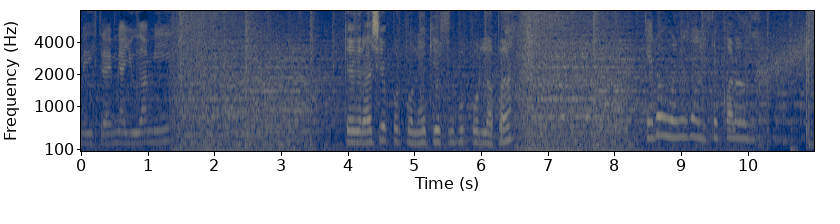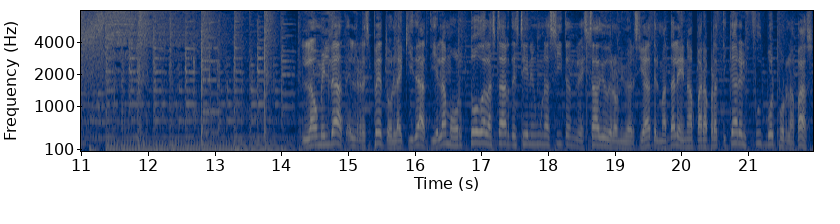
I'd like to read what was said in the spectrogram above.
me distrae, me ayuda a mí. Que gracias por poner aquí el fútbol por la paz. Quiero buenos de Colombia. La humildad, el respeto, la equidad y el amor todas las tardes tienen una cita en el estadio de la Universidad del Magdalena para practicar el fútbol por la paz,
